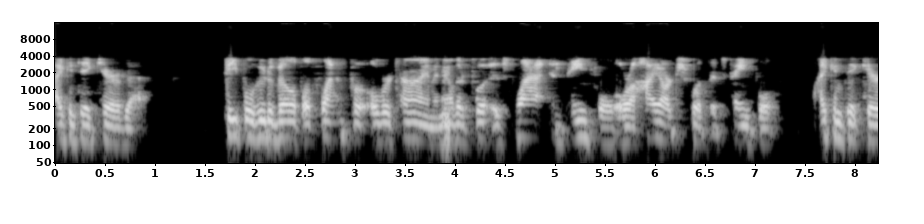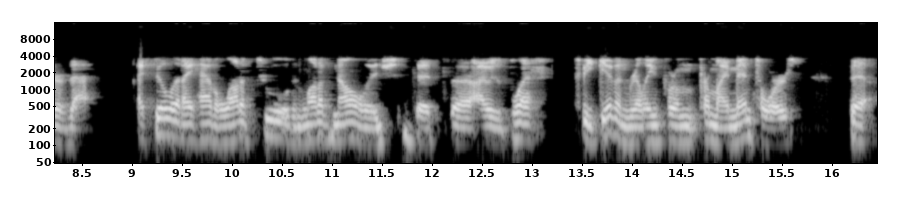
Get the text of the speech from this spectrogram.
I can take care of that. People who develop a flat foot over time and now their foot is flat and painful or a high arch foot that's painful, I can take care of that. I feel that I have a lot of tools and a lot of knowledge that uh, I was blessed to be given really from, from my mentors that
